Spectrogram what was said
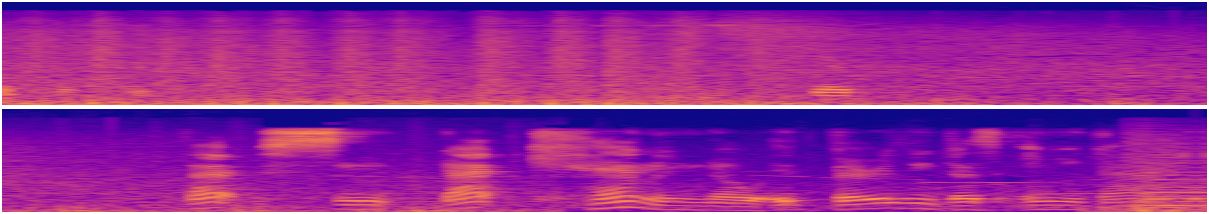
What the frick? Dead. That sn that cannon though, it barely does any damage,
